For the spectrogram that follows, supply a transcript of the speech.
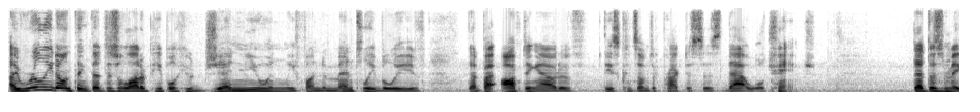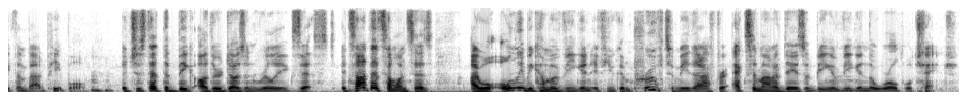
I really don't think that there's a lot of people who genuinely, fundamentally believe that by opting out of these consumptive practices, that will change that doesn't make them bad people. It's just that the big other doesn't really exist. It's not that someone says, I will only become a vegan if you can prove to me that after X amount of days of being a vegan, the world will change.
